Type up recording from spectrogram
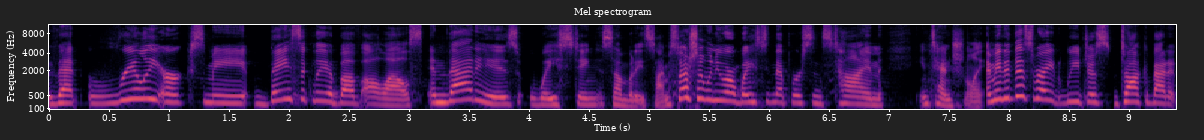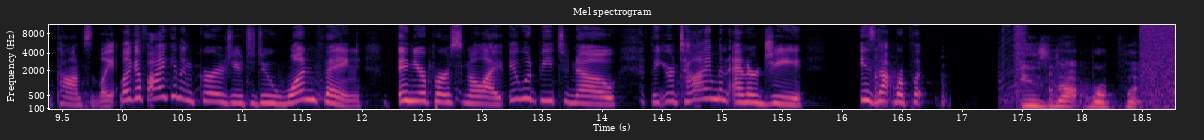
that really irks me, basically above all else, and that is wasting somebody's time, especially when you are wasting that person's time intentionally. I mean, at this rate, we just talk about it constantly. Like, if I can encourage you to do one thing in your personal life, it would be to know that your time and energy is not repli- is not replaced.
